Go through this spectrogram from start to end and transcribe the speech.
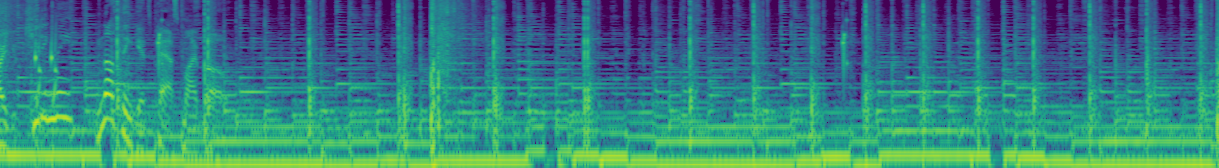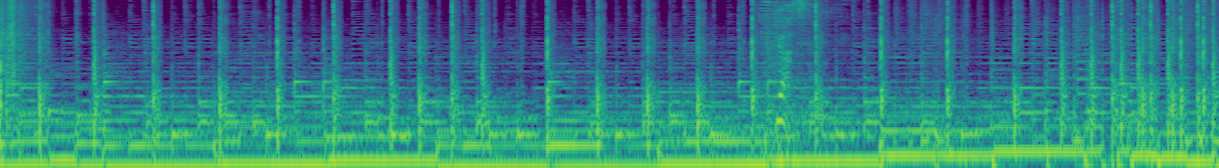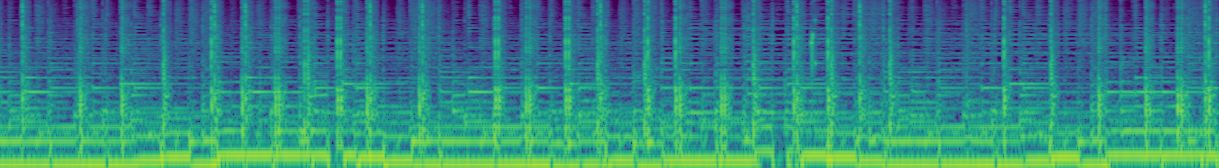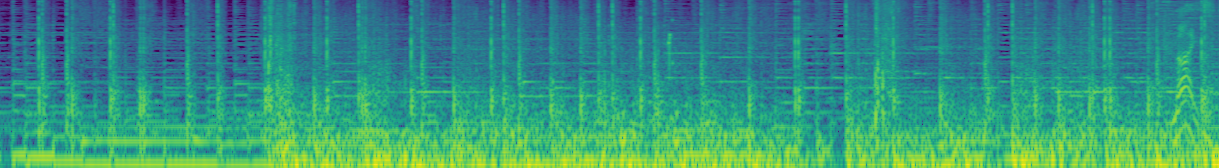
Are you kidding me? Nothing gets past my bow. Nice.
